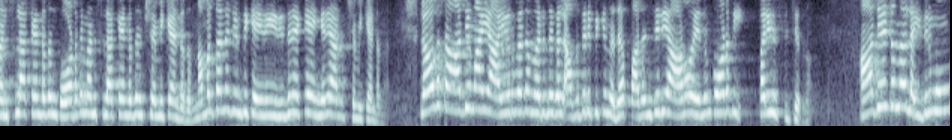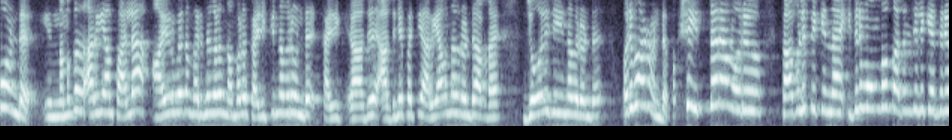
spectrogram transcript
മനസ്സിലാക്കേണ്ടതും കോടതി മനസ്സിലാക്കേണ്ടതും ക്ഷമിക്കേണ്ടതും. നമ്മൾ തന്നെ ചിന്തിക്കുക ഇതിനൊക്കെ എങ്ങനെയാണ് ക്ഷമിക്കേണ്ടത്? ലോകത്ത് ആദ്യമായി ആയുർവേദ മരുന്നുകൾ അവതരിപ്പിക്കുന്നത് പതഞ്ജലി ആണോ എന്നും കോടതി പരിഹസിച്ചിരുന്നു. ആദ്യമായിട്ടൊന്നുമല്ല ഇതിനു മുമ്പും ഉണ്ട് നമുക്ക് അറിയാം പല ആയുർവേദ മരുന്നുകളും നമ്മൾ കഴിക്കുന്നവരുണ്ട്. കഴി അത് അതിനെപ്പറ്റി അറിയാവുന്നവരുണ്ട് അവിടെ ജോലി ചെയ്യുന്നവരുണ്ട്. ഒരുപാടുണ്ട്. പക്ഷെ ഇത്തരം ഒരു കബളിപ്പിക്കുന്ന ഇതിനു മുമ്പും പതഞ്ജലിക്കെതിരെ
